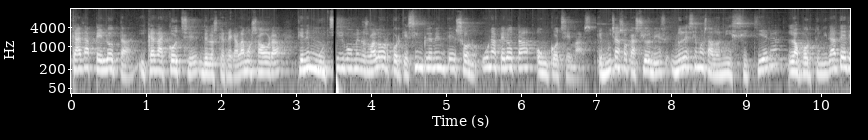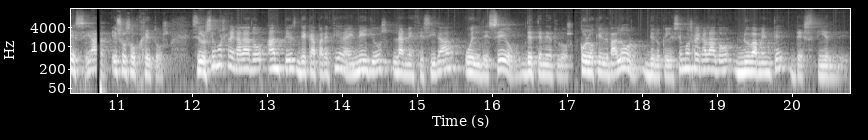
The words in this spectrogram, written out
Cada pelota y cada coche de los que regalamos ahora tienen muchísimo menos valor porque simplemente son una pelota o un coche más. En muchas ocasiones no les hemos dado ni siquiera la oportunidad de desear esos objetos. Se los hemos regalado antes de que apareciera en ellos la necesidad o el deseo de tenerlos, con lo que el valor de lo que les hemos regalado nuevamente desciende.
